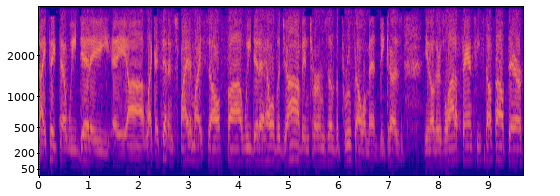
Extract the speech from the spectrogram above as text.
I think that we did a, a uh, like I said, in spite of myself, uh, we did a hell of a job in terms of the proof element because, you know, there's a lot of fancy stuff out there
